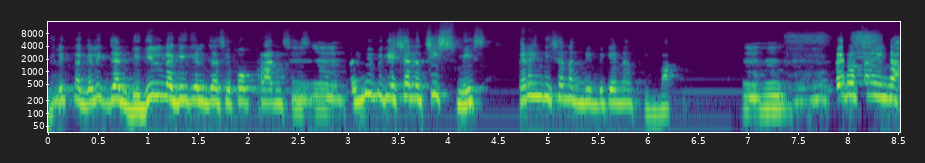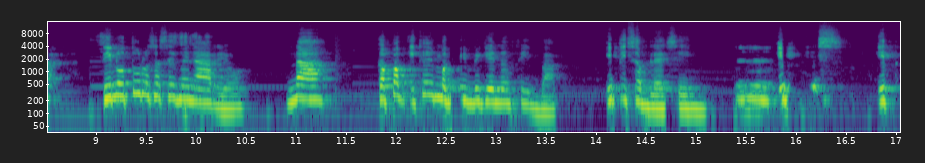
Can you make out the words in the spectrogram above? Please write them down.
Galit na galit dyan. Gigil na gigil dyan si Pope Francis. Mhm. Nagbibigay siya ng chismis, pero hindi siya nagbibigay ng feedback. Mhm. Mhm. Pero tayo nga, tinuturo sa seminaryo na kapag ikaw magbibigay ng feedback, it is a blessing. Mhm. It is, it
